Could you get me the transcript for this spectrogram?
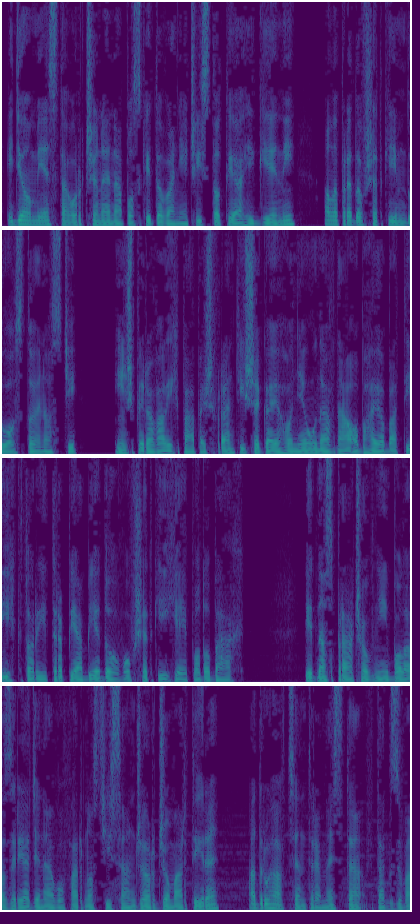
Ide o miesta určené na poskytovanie čistoty a hygieny, ale predovšetkým dôstojnosti. Inšpiroval ich pápež František a jeho neúnavná obhajoba tých, ktorí trpia biedou vo všetkých jej podobách. Jedna z práčovní bola zriadená vo farnosti San Giorgio Martire a druhá v centre mesta v tzv.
